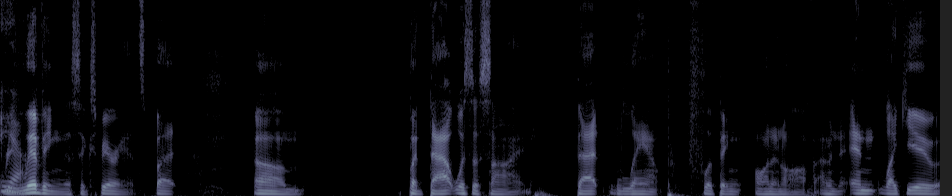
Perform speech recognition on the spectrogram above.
Yeah. reliving this experience. But um but that was a sign. That lamp flipping on and off. I mean and like you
